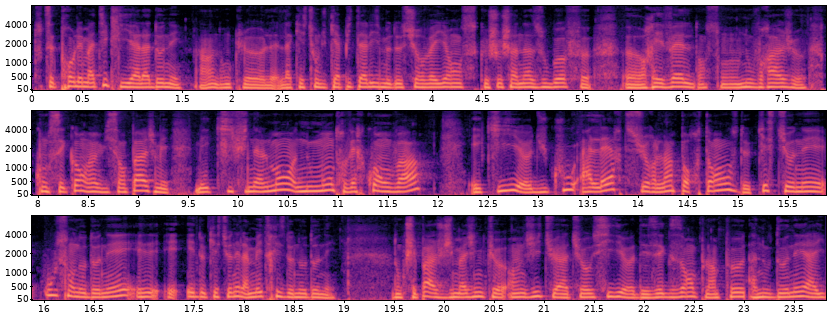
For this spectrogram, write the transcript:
toute cette problématique liée à la donnée. Hein, donc, la question du capitalisme de surveillance que Shoshana Zuboff euh, révèle dans son ouvrage conséquent, hein, 800 pages, mais, qui finalement nous montre vers quoi on va et qui, du coup, alerte sur l'importance de questionner où sont nos données et de questionner la maîtrise de nos données. Donc je sais pas, j'imagine que Angie, tu as, tu as aussi euh, des exemples un peu à nous donner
